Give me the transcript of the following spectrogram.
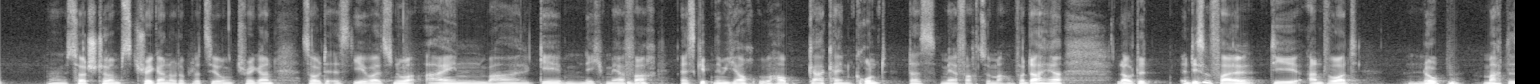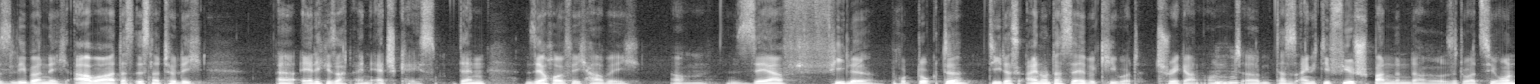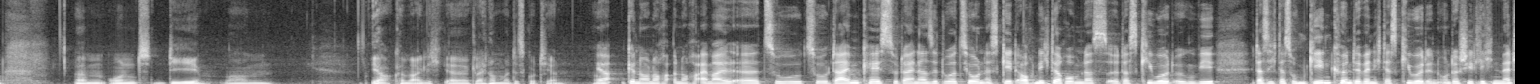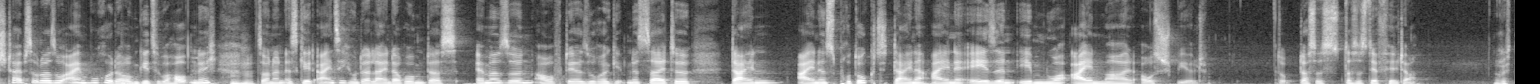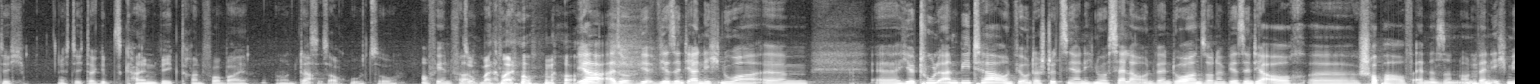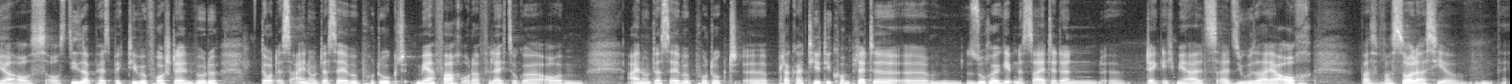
Search Terms triggern oder Platzierung triggern, sollte es jeweils nur einmal geben, nicht mehrfach. Mhm. Es gibt nämlich auch überhaupt gar keinen Grund, das mehrfach zu machen. Von daher lautet in diesem Fall die Antwort, nope, macht es lieber nicht. Aber das ist natürlich äh, ehrlich gesagt ein Edge Case, denn sehr häufig habe ich ähm, sehr viele Produkte, die das ein und dasselbe Keyword triggern. Und mhm. ähm, das ist eigentlich die viel spannendere Situation. Ähm, und die, ähm, ja, können wir eigentlich äh, gleich nochmal diskutieren. Ja, genau, noch, noch einmal äh, zu, zu deinem Case, zu deiner Situation. Es geht auch nicht darum, dass äh, das Keyword irgendwie, dass ich das umgehen könnte, wenn ich das Keyword in unterschiedlichen Matchtypes oder so einbuche. Darum geht es überhaupt nicht, mhm. sondern es geht einzig und allein darum, dass Amazon auf der Suchergebnisseite dein eines Produkt, deine eine ASIN eben nur einmal ausspielt. So, das ist, das ist der Filter. Richtig, richtig. Da gibt es keinen Weg dran vorbei. Und das ja. ist auch gut so. Auf jeden Fall. Also meiner Meinung nach. Ja, also wir, wir sind ja nicht nur ähm, äh, hier Tool-Anbieter und wir unterstützen ja nicht nur Seller und Vendoren, sondern wir sind ja auch äh, Shopper auf Amazon. Und mhm. wenn ich mir aus, aus dieser Perspektive vorstellen würde, dort ist ein und dasselbe Produkt mehrfach oder vielleicht sogar ähm, ein und dasselbe Produkt äh, plakatiert die komplette ähm, Suchergebnisseite, dann äh, denke ich mir als, als User ja auch, was, was soll das hier?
